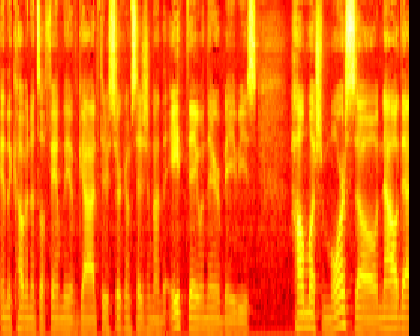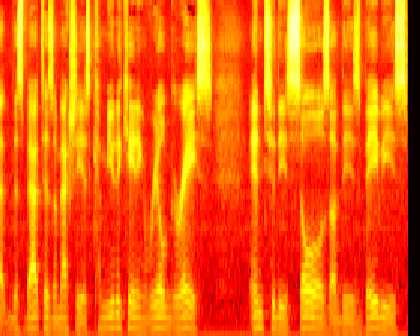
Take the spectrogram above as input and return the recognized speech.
in the covenantal family of God through circumcision on the eighth day when they were babies, how much more so now that this baptism actually is communicating real grace into these souls of these babies?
